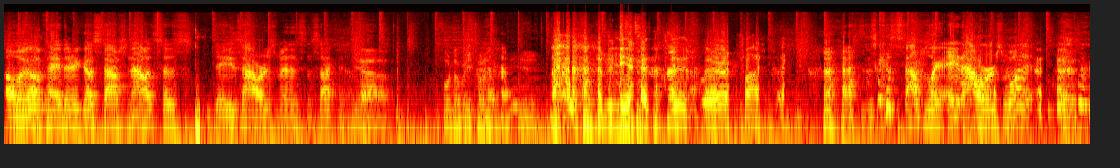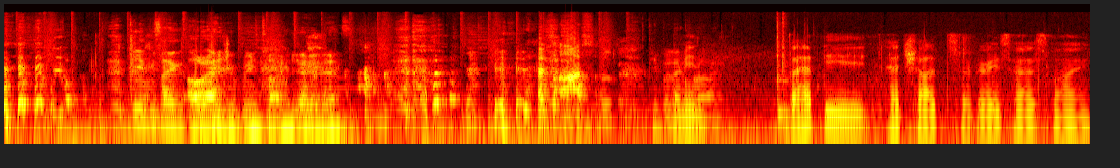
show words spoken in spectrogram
Oh, look, okay, there you go, Stash. Now it says days, hours, minutes, and seconds. Yeah. For the retard like me. yeah, to clarify. Just because Stash was like, eight hours, what? Game is like, alright, you retard. Here it That's awesome. is. People I mean- crying. The happy headshots are very satisfying.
